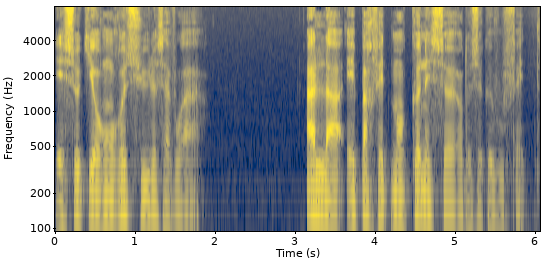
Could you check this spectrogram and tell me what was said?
et ceux qui auront reçu le savoir. Allah est parfaitement connaisseur de ce que vous faites.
